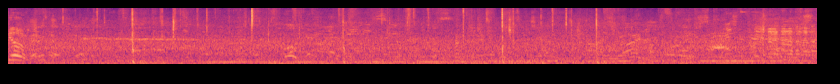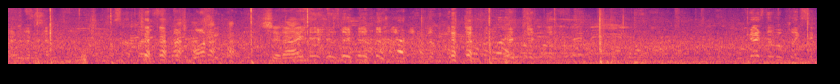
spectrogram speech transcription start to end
Let's go. Should I? you guys never play six.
